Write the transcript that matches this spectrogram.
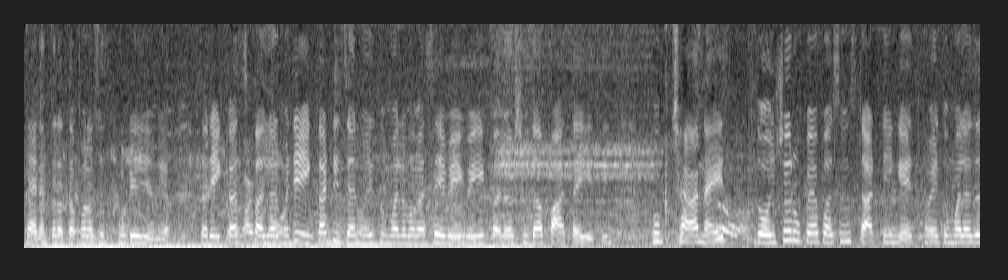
त्यानंतर आता आपण असंच पुढे येऊया. तर एकाच कलर म्हणजे एकाच डिझाईनमध्ये तुम्हाला बघा असे वेगवेगळे कलरसुद्धा पाहता येतील. खूप छान आहेत. दोनशे रुपयापासून स्टार्टिंग आहेत. म्हणजे तुम्हाला जर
